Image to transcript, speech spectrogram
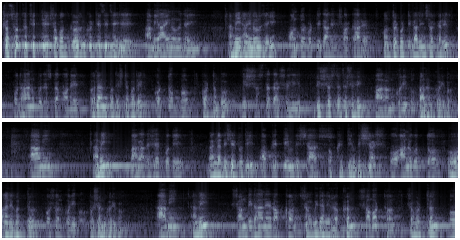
সশ্রদ্ধ চিত্তে শপথ গ্রহণ করতেছি যে আমি আইন অনুযায়ী আমি আইন অনুযায়ী অন্তর্বর্তীকালীন সরকারের অন্তর্বর্তীকালীন সরকারের প্রধান উপদেষ্টা পদের প্রধান উপদেষ্টা পদের কর্তব্য কর্তব্য বিশ্বস্ততার সহিত বিশ্বস্ততার সহিত পালন করিব। পালন করিব। আমি আমি বাংলাদেশের প্রতি বাংলাদেশের প্রতি অকৃত্রিম বিশ্বাস অকৃত্রিম বিশ্বাস ও আনুগত্য ও আনুগত্য পোষণ করিব। পোষণ করিব। আমি আমি সংবিধানের রক্ষণ সংবিধানের রক্ষণ সমর্থন সমর্থন ও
